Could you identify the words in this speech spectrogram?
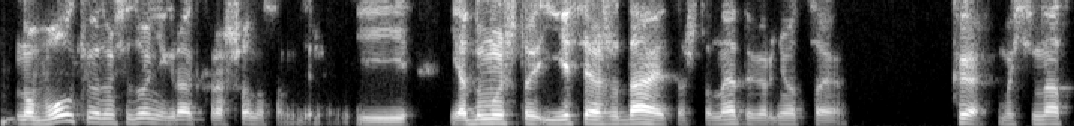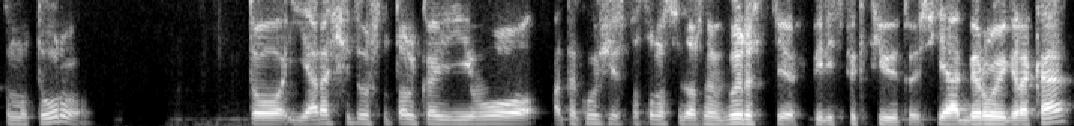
но волки в этом сезоне играют хорошо на самом деле. И я думаю, что если ожидается, что Нета вернется к 18 туру, то я рассчитываю, что только его атакующие способности должны вырасти в перспективе. То есть я беру игрока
